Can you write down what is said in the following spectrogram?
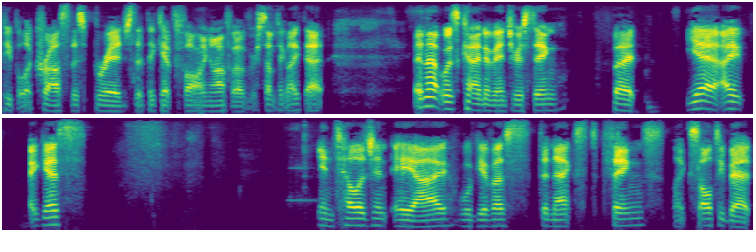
people across this bridge that they kept falling off of or something like that. And that was kind of interesting. But yeah, I I guess intelligent AI will give us the next things. Like Salty Bet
